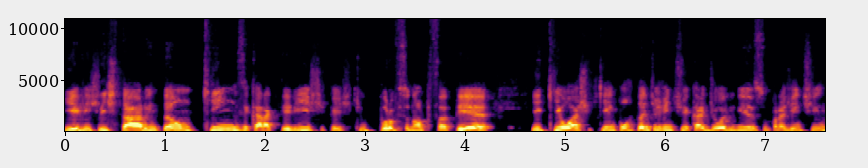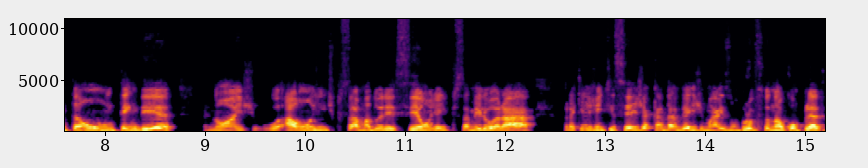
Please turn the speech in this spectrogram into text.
E eles listaram, então, 15 características que o profissional precisa ter e que eu acho que é importante a gente ficar de olho nisso, para a gente, então, entender nós, aonde a gente precisa amadurecer, onde a gente precisa melhorar, para que a gente seja cada vez mais um profissional completo.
